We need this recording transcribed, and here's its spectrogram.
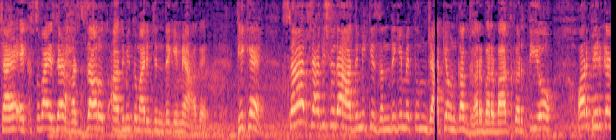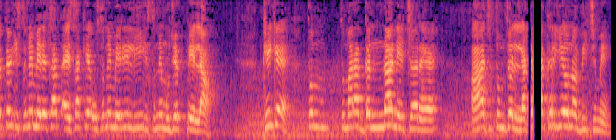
चाहे एक्स वाई जेड हज़ारों आदमी तुम्हारी ज़िंदगी में आ गए, ठीक है? सब शादीशुदा आदमी की ज़िंदगी में तुम जाके उनका घर बर्बाद करती हो और फिर करते हो, इसने मेरे साथ ऐसा किया, उसने मेरी ली इसने मुझे पेला। ठीक है? तुम, तुम्हारा गंदा नेचर है। आज तुम जो लटक रही हो ना बीच में,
